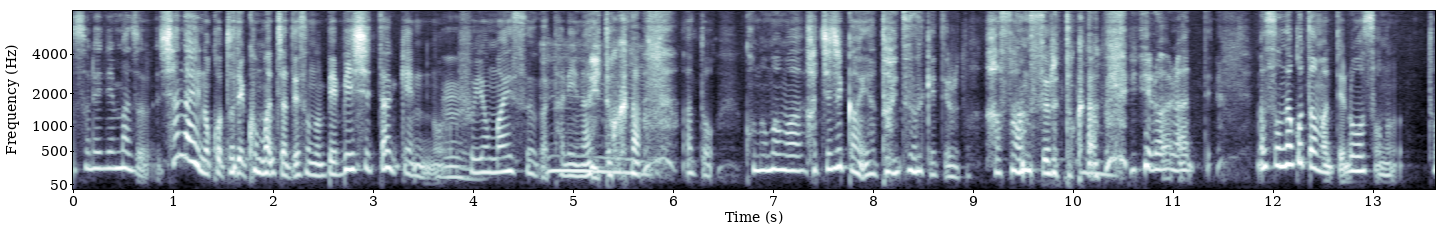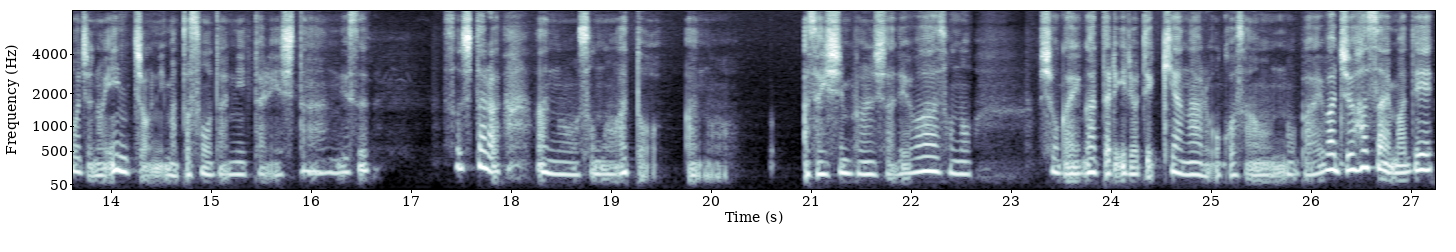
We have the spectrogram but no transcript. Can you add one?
それでまず社内のことで困っちゃってそのベビーシッター券の付与枚数が足りないとか、うん。あとこのまま8時間雇い続けてると破産するとか、うん。いろいろあって、まあ、そんなこともあってローソンの当時の院長にまた相談に行ったりしたんです。そしたらあのその後あの朝日新聞社ではその障害があったり医療的ケアのあるお子さんの場合は18歳まで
